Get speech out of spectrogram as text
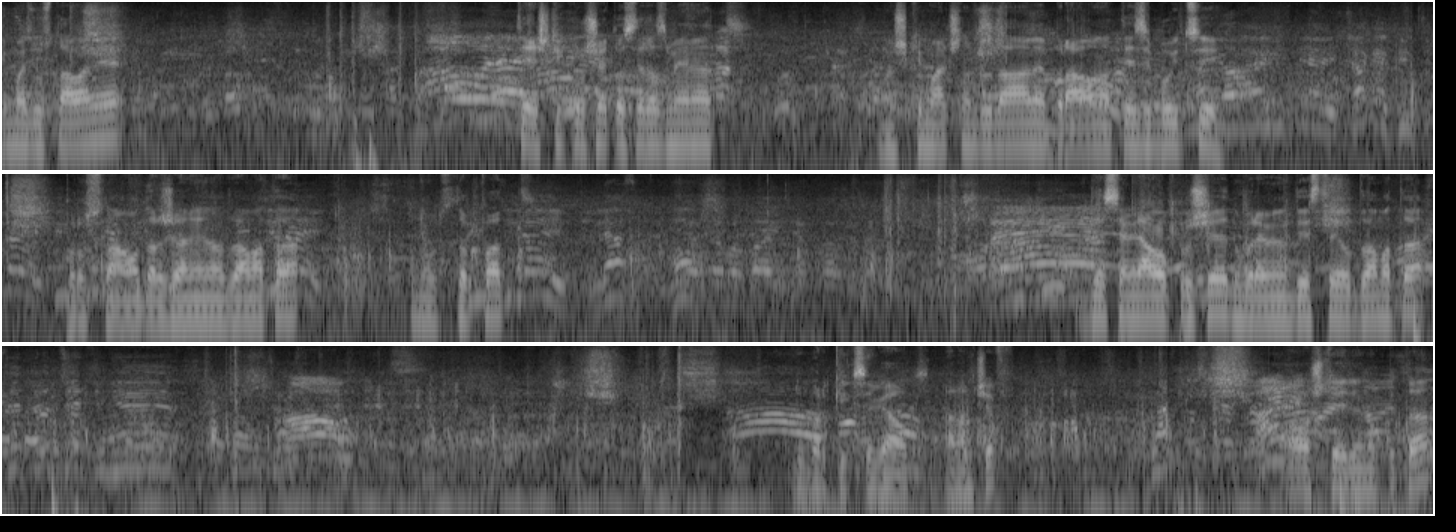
има изоставане. Тежки крушета се разменят. Мъжки матч наблюдаваме. Браво на тези бойци. Професионално държание на двамата. Не отстъпват. Десен ляво круше. Едновременно действие от двамата. Добър кик сега от Аранчев. Още един опита.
